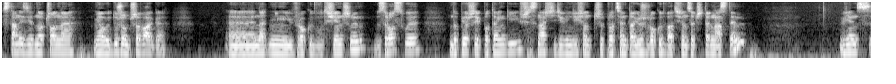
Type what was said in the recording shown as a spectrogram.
Stany Zjednoczone miały dużą przewagę nad nimi w roku 2000 wzrosły do pierwszej potęgi 16,93% już w roku 2014. Więc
